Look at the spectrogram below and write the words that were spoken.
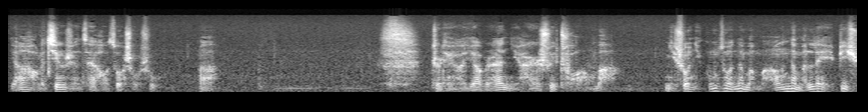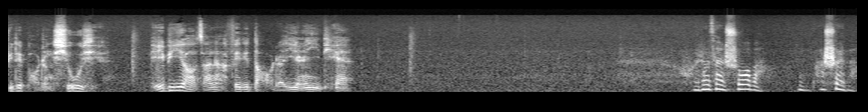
养好了精神才好做手术啊。志挺，要不然你还是睡床吧。你说你工作那么忙那么累，必须得保证休息，没必要咱俩非得倒着一人一天。回头再说吧，你快睡吧。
